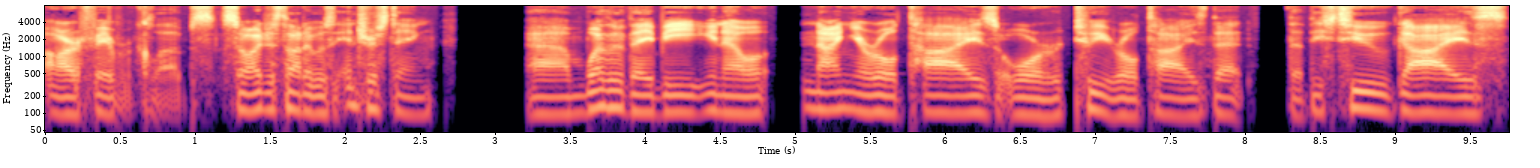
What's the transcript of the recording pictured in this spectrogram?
our favorite clubs. So I just thought it was interesting, um, whether they be you know nine year old ties or two year old ties, that that these two guys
